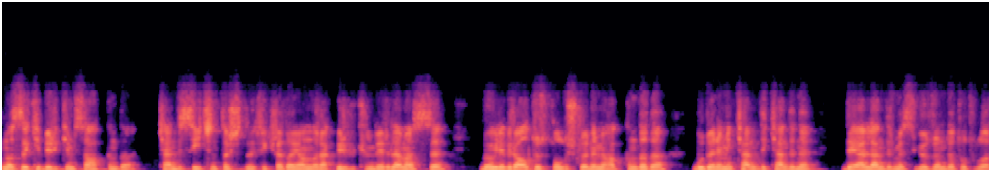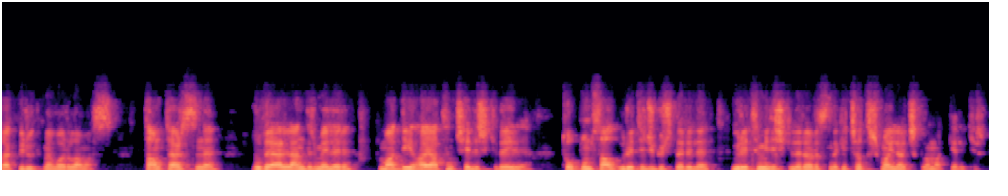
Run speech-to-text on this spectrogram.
Nasıl ki bir kimse hakkında kendisi için taşıdığı fikre dayanılarak bir hüküm verilemezse, böyle bir alt üst oluş dönemi hakkında da bu dönemin kendi kendine değerlendirmesi göz önünde tutularak bir hükme varılamaz. Tam tersine bu değerlendirmeleri maddi hayatın çelişkileriyle, toplumsal üretici güçler ile üretim ilişkileri arasındaki çatışmayla açıklamak gerekir.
